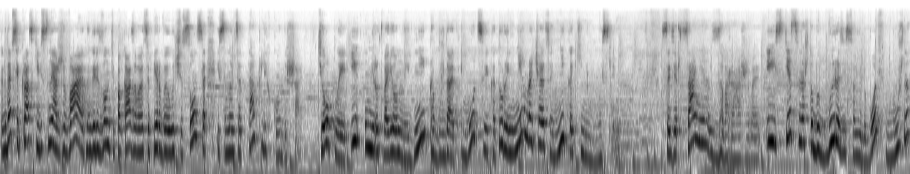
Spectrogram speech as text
Когда все краски весны оживают, на горизонте показываются первые лучи солнца и становится так легко дышать. Теплые и умиротворенные дни пробуждают эмоции, которые не омрачаются никакими мыслями. Созерцание завораживает. И естественно, чтобы выразить свою любовь, нужно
